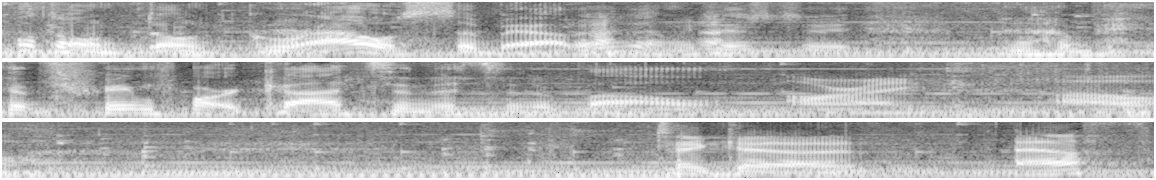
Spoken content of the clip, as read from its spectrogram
Well, don't don't grouse about it. I mean, just uh, three more consonants and a vowel. All right, I'll take a F.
